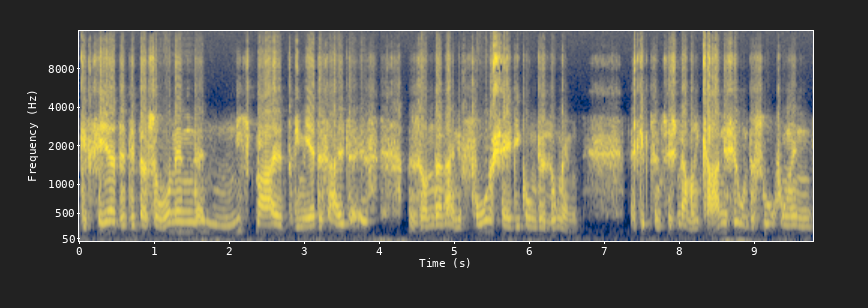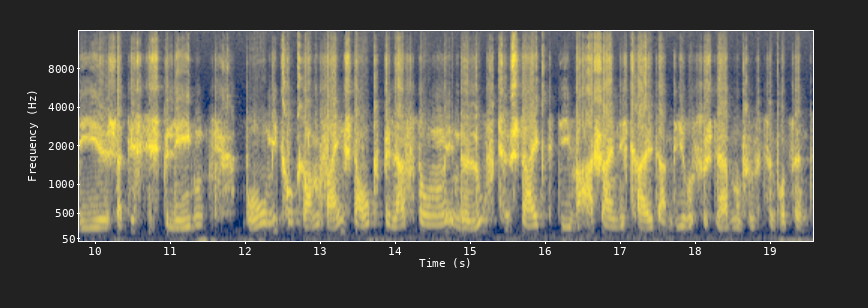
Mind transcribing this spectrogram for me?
gefährdete Personen nicht mal primär das Alter ist, sondern eine Vorschädigung der Lungen. Da gibt es inzwischen amerikanische Untersuchungen, die statistisch belegen, pro Mikrogramm Feinstaubbelastung in der Luft steigt die Wahrscheinlichkeit, am Virus zu sterben, um 15 Prozent.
